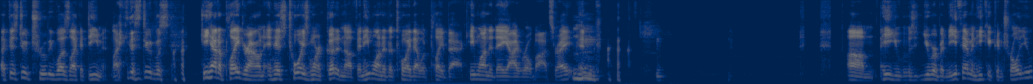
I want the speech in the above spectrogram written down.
like this dude truly was like a demon. Like this dude was he had a playground and his toys weren't good enough and he wanted a toy that would play back. He wanted ai robots right? And um he was you were beneath him and he could control you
